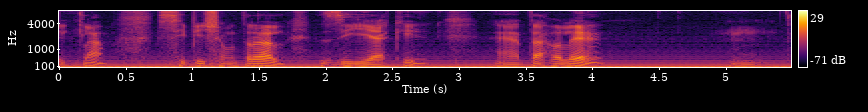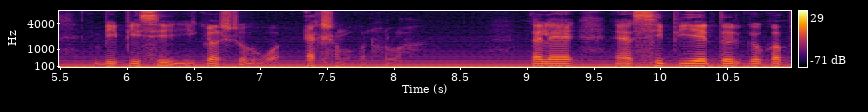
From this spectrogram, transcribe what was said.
লিখলাম। সিপি সমান্তরাল জি একই তাহলে বিপিসি ইকুয়ালস টু এক সমকোণ তাহলে সিপি এর দৈর্ঘ্য কত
